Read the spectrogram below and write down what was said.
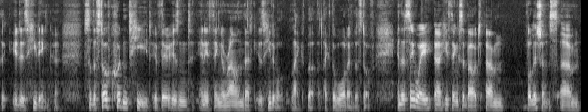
it is heating. So the stove couldn't heat if there isn't anything around that is heatable, like the like the water in the stove. In the same way, uh, he thinks about. Um, volitions um,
